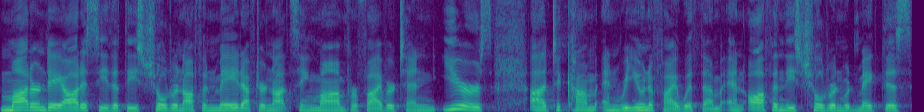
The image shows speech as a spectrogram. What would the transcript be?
modern day odyssey that these children often made after not seeing mom for five or 10 years uh, to come and reunify with them. And often these children children would make this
